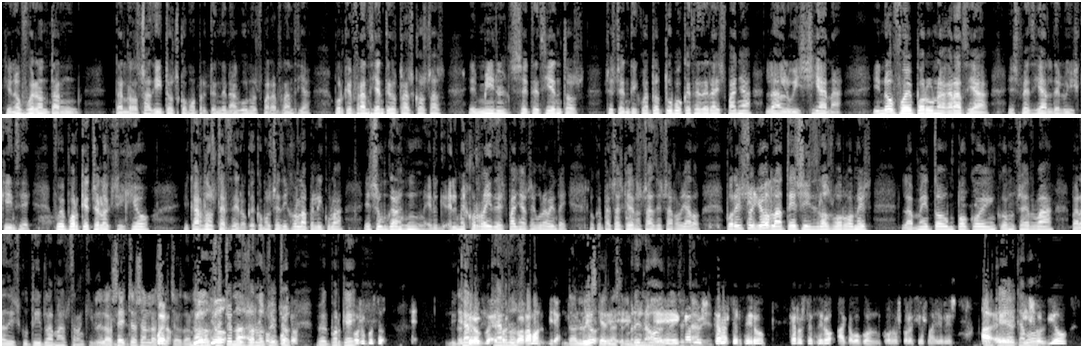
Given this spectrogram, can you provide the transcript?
que no fueron tan tan rosaditos como pretenden algunos para Francia, porque Francia, entre otras cosas, en 1764 tuvo que ceder a España la Luisiana. Y no fue por una gracia especial de Luis XV, fue porque se lo exigió Carlos III, que como se dijo en la película, es un gran, el, mejor rey de España seguramente. Lo que pasa es que no se ha desarrollado. Por eso yo la tesis de los Borbones la meto un poco en conserva para discutirla más tranquila. Los hechos son los hechos, don No, los hechos no son los hechos, porque... Por supuesto. Carlos, Carlos, Ramón, mira, don Luis, que es nuestro invitado. Eh, Carlos, Carlos III Carlos III acabó con, con los colegios mayores. Ah, eh, disolvió eh,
